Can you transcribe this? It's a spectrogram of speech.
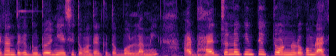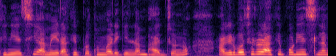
এখান থেকে দুটোই নিয়েছি, তোমাদেরকে তো বললামই। আর ভাইয়ের জন্য কিন্তু একটু অন্যরকম রাখি নিয়েছি। আমি এই রাখি প্রথমবারই কিনলাম ভাইয়ের জন্য। আগের বছরও রাখি পরিয়েছিলাম,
